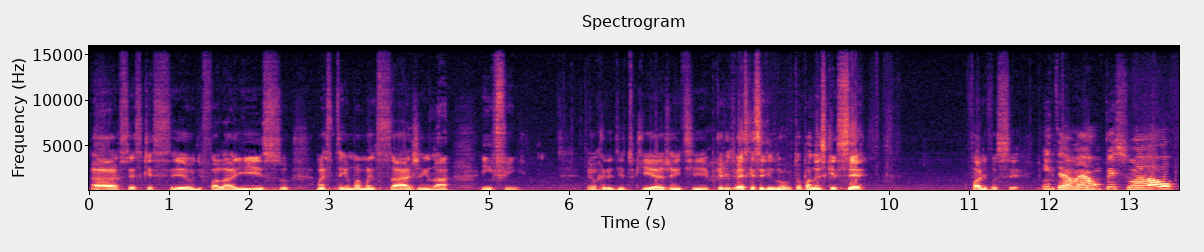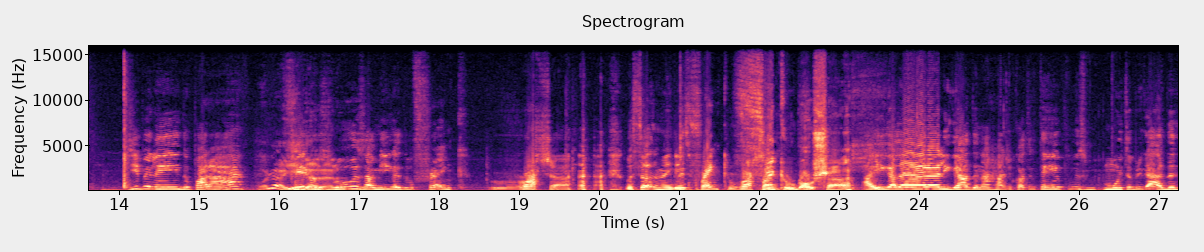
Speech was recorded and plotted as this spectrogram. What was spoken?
Ah, você esqueceu de falar isso, mas tem uma mensagem lá. Enfim, eu acredito que a gente. Porque a gente vai esquecer de novo. Então, para não esquecer, fale você. Então, tá- é um pessoal de Belém do Pará. Olha aí. Luz, amiga do Frank Rocha. Gostou do meu inglês? Frank Rocha. Frank Rocha. Aí, galera ligada na Rádio Quatro Tempos, muito obrigada.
